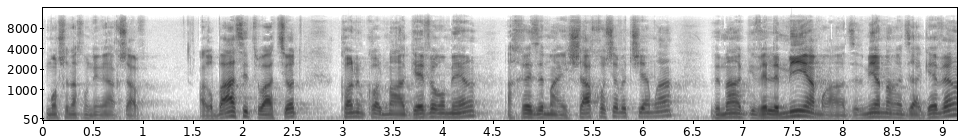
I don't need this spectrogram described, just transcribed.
כמו שאנחנו נראה עכשיו. ארבעה סיטואציות, קודם כל מה הגבר אומר, אחרי זה מה האישה חושבת שהיא אמרה, ומה, ולמי היא אמרה את זה, למי אמר את זה הגבר,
